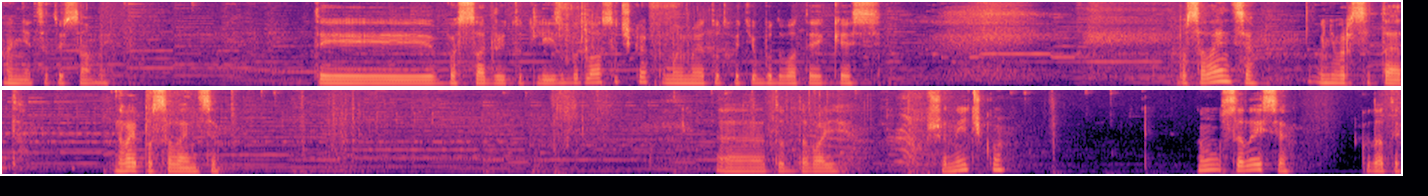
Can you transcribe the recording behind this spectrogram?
А, ні, це той самий. Ти висаджуй тут ліс, будь ласочка. По-моєму, я тут хотів будувати якесь поселенця. Університет. Давай поселенця. Е, тут давай пшеничку. Ну, селися. Куди ти?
